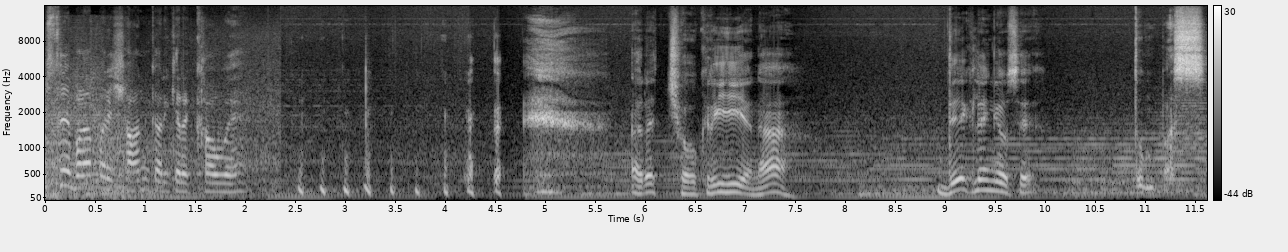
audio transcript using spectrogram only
उसने बड़ा परेशान करके रखा हुआ है। अरे छोकरी ही है ना। देख लेंगे उसे। तुम बस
